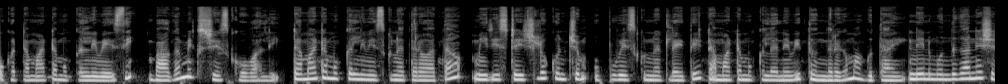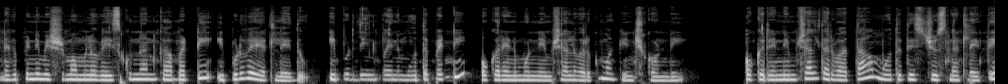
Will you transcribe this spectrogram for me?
ఒక టమాటా ముక్కల్ని వేసి బాగా మిక్స్ చేసుకోవాలి. టమాటా ముక్కల్ని వేసుకున్న తర్వాత మీరు ఈ స్టేజ్లో కొంచెం ఉప్పు వేసుకున్నట్లయితే టమాటా ముక్కలు అనేవి తొందరగా మగ్గుతాయి. నేను ముందుగానే శనగపిండి మిశ్రమంలో వేసుకున్నాను కాబట్టి ఇప్పుడు వేయట్లేదు. ఇప్పుడు దీనిపైన మూత పెట్టి ఒక రెండు మూడు నిమిషాల వరకు మగ్గించుకోండి. ఒక రెండు నిమిషాల తర్వాత మూత తీసి చూసినట్లయితే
